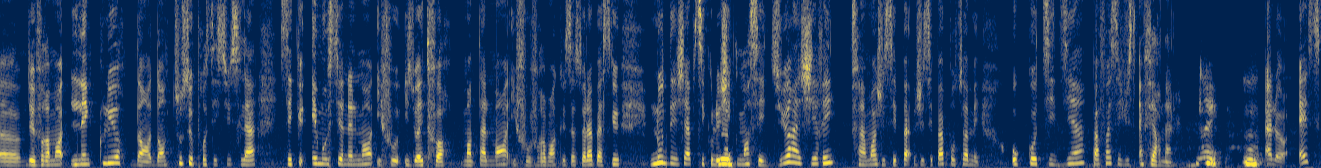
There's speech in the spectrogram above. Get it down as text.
euh, de vraiment l'inclure dans, dans tout ce processus là, c'est que émotionnellement il faut, il doit être fort. Mentalement, il faut vraiment que ça soit là parce que nous déjà psychologiquement c'est dur à gérer. Enfin moi je sais pas, je sais pas pour toi, mais au quotidien parfois c'est juste infernal. Oui. Mm. Alors, est-ce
